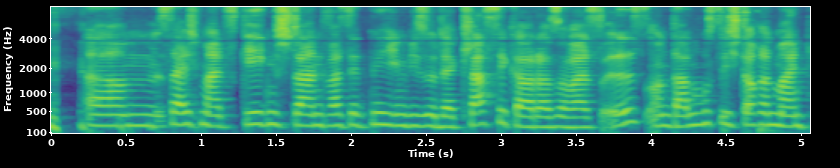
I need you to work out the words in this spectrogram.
ähm, sag ich mal, als Gegenstand, was jetzt nicht irgendwie so der Klassiker oder sowas ist. Und dann musste ich doch in mein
